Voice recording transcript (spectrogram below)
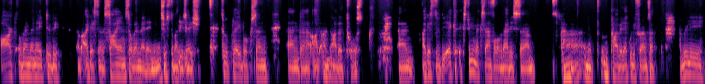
art of M&A to the I guess the science of M&A, meaning systematization mm-hmm. through playbooks and and, uh, and other tools. And I guess the, ex- extreme example of that is um, uh, private equity firms that have really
